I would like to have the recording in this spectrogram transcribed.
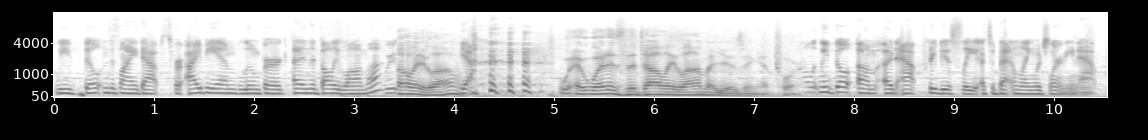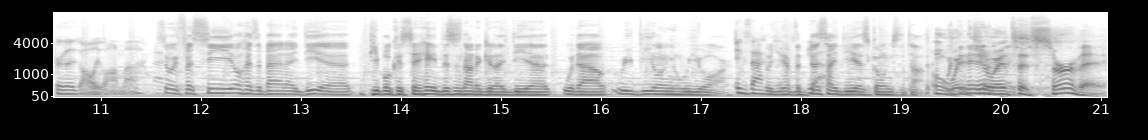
We've built and designed apps for IBM, Bloomberg, and the Dalai Lama. Dalai Lama? Yeah. What is the Dalai Lama using it for? we built um, an app previously, a Tibetan language learning app for the Dalai Lama. So if a CEO has a bad idea, people could say, hey, this is not a good idea without revealing who you are. Exactly. So you have the best Yeah. ideas going to the top. Oh, Within wait, the so it's a enterprise. survey.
